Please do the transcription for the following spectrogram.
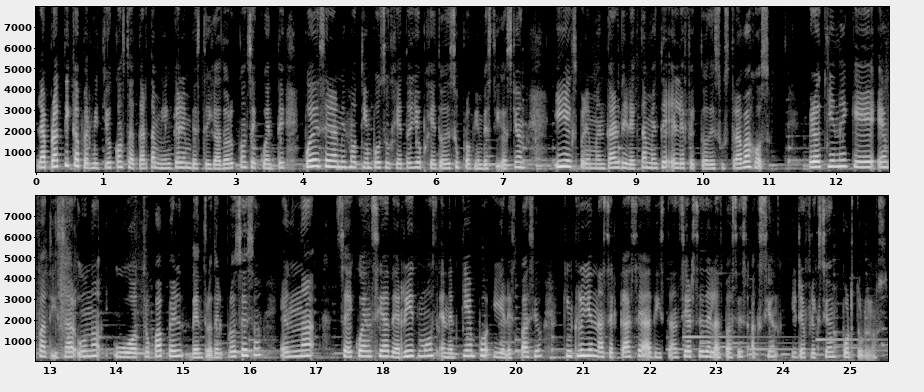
La práctica permitió constatar también que el investigador consecuente puede ser al mismo tiempo sujeto y objeto de su propia investigación y experimentar directamente el efecto de sus trabajos, pero tiene que enfatizar uno u otro papel dentro del proceso en una secuencia de ritmos en el tiempo y el espacio que incluyen acercarse a distanciarse de las bases acción y reflexión por turnos.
